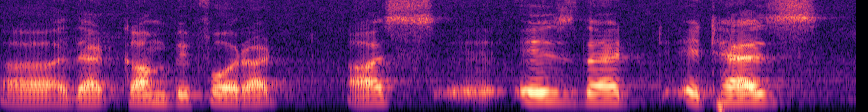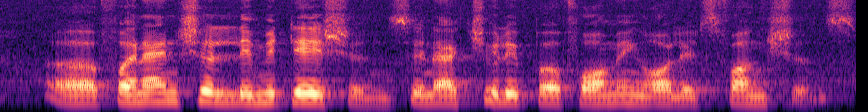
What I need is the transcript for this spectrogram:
uh, that come before us, is that it has uh, financial limitations in actually performing all its functions.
